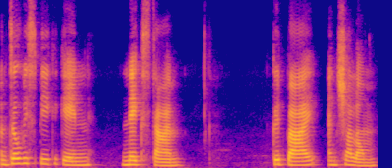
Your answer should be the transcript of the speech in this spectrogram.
Until we speak again next time, goodbye, and shalom.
